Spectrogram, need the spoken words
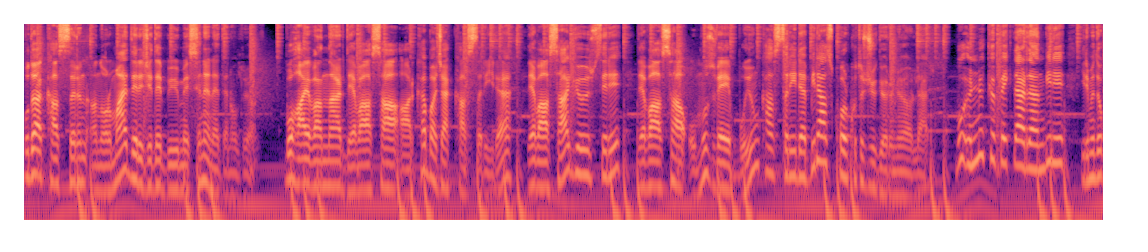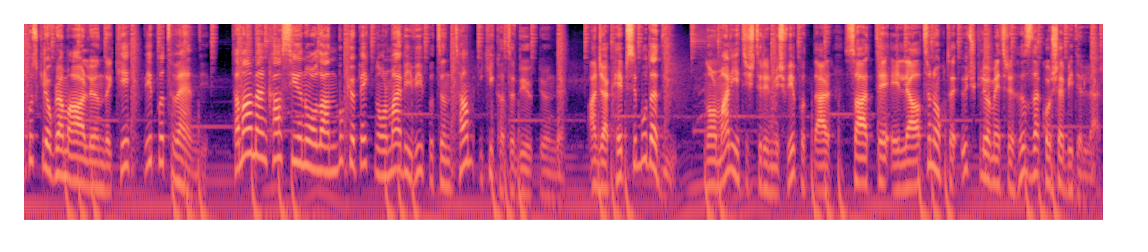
Bu da kasların anormal derecede büyümesine neden oluyor. Bu hayvanlar devasa arka bacak kaslarıyla, devasa göğüsleri, devasa omuz ve boyun kaslarıyla biraz korkutucu görünüyorlar. Bu ünlü köpeklerden biri 29 kilogram ağırlığındaki Whippet Wendy. Tamamen kas yığını olan bu köpek normal bir Whippet'ın tam iki katı büyüklüğünde. Ancak hepsi bu da değil. Normal yetiştirilmiş Whippet'lar saatte 56.3 km hızla koşabilirler.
